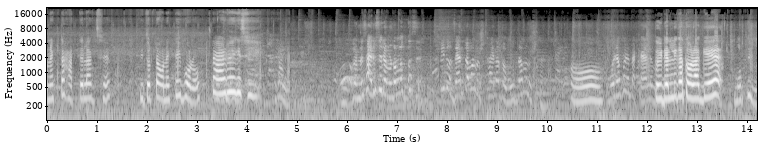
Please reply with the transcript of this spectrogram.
অনেকটা হাঁটতে লাগছে। ভিতরটা অনেকটাই বড়। টায়ার্ড হয়ে গেছি। ও। ওইটা পরে তো এটার লিগা তোর আগে মরতেই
